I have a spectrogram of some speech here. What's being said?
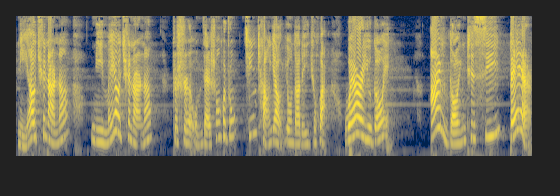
你要去哪儿呢？你们要去哪儿呢？这是我们在生活中经常要用到的一句话。Where are you going? I'm going to see bear.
